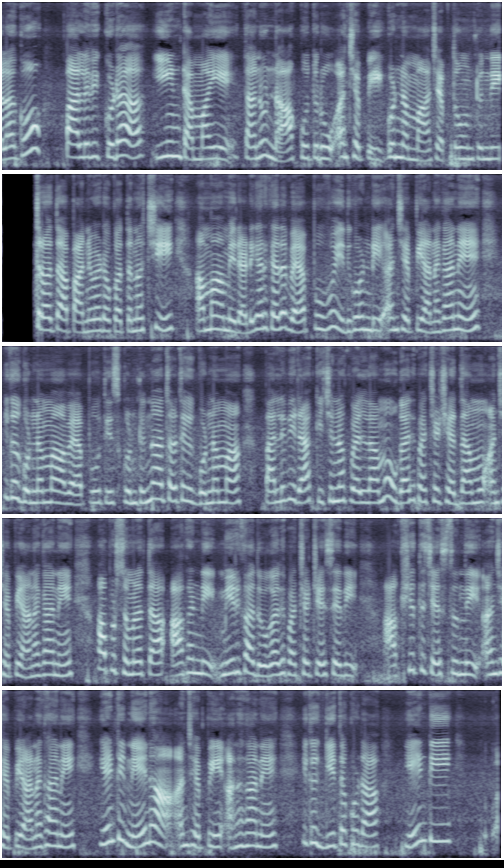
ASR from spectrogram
ఎలాగో పల్లవి కూడా ఈ ఇంటి అమ్మాయే. తను నా కూతురు అని చెప్పి గుండమ్మ చెప్తూ ఉంటుంది. తర్వాత ఆ పనివాడు ఒక అతను వచ్చి అమ్మ మీరు అడిగారు కదా వేప పువ్వు ఇదిగోండి అని చెప్పి అనగానే ఇక గుండమ్మ వేప పువ్వు తీసుకుంటుంది. ఆ తర్వాత ఇక గుండమ్మ పల్లవిరా కిచెన్లోకి వెళ్దాము ఉగాది పచ్చడి చేద్దాము అని చెప్పి అనగానే అప్పుడు సుమలత ఆగండి మీరు కాదు ఉగాది పచ్చడి చేసేది అక్షత చేస్తుంది అని చెప్పి అనగానే ఏంటి నేనా? అని చెప్పి అనగానే ఇక గీత కూడా ఏంటి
